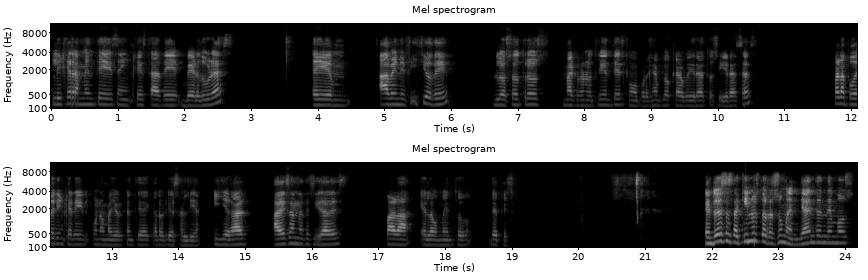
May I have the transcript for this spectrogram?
ligeramente esa ingesta de verduras em, a beneficio de los otros macronutrientes como por ejemplo carbohidratos y grasas para poder ingerir una mayor cantidad de calorías al día y llegar a esas necesidades para el aumento de peso. Entonces, hasta aquí nuestro resumen. Ya entendemos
